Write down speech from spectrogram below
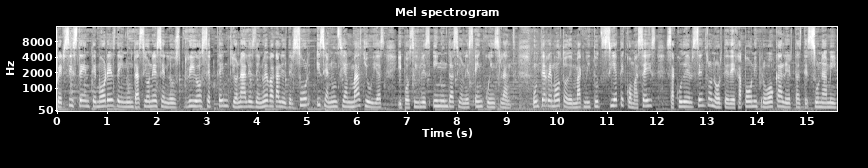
Persisten temores de inundaciones en los ríos septentrionales de Nueva Gales del Sur y se anuncian más lluvias y posibles inundaciones en Queensland. Un terremoto de magnitud 7,6 sacude el centro norte de Japón y provoca alertas de tsunami.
